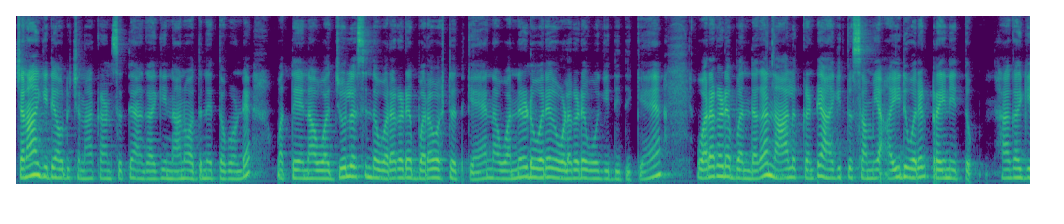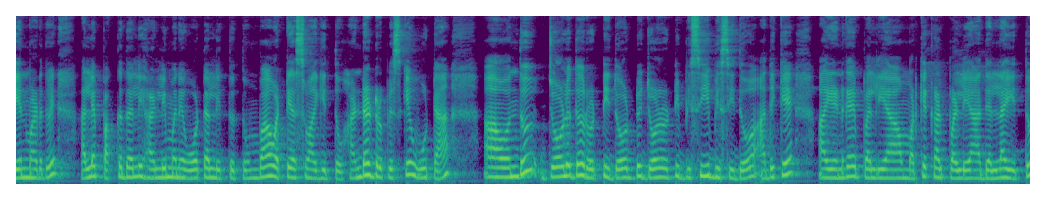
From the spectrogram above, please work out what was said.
ಚೆನ್ನಾಗಿದೆ, ಅವರು ಚೆನ್ನಾಗಿ ಕಾಣಿಸುತ್ತೆ. ಹಾಗಾಗಿ ನಾನು ಅದನ್ನೇ ತೊಗೊಂಡೆ. ಮತ್ತು ನಾವು ಆ ಜ್ಯುವೆಲರ್ಸಿಂದ ಹೊರಗಡೆ ಬರೋ ಅಷ್ಟೊತ್ತಿಗೆ ನಾವು ಹನ್ನೆರಡುವರೆಗೆ ಒಳಗಡೆ ಹೋಗಿದ್ದಿದ್ದಕ್ಕೆ, ಹೊರಗಡೆ ಬಂದಾಗ ನಾಲ್ಕು ಗಂಟೆ ಆಗಿತ್ತು ಸಮಯ. ಐದುವರೆಗೆ ಟ್ರೈನ್ ಇತ್ತು. ಹಾಗಾಗಿ ಏನು ಮಾಡಿದ್ವಿ? ಅಲ್ಲೇ ಪಕ್ಕದಲ್ಲಿ ಹಳ್ಳಿ ಮನೆ ಹೋಟೆಲ್ ಇತ್ತು, ತುಂಬ ಹೊಟ್ಟೆ ಹಸುವಾಗಿತ್ತು ಹಂಡ್ರೆಡ್ ರುಪೀಸ್ಗೆ ಊಟ. ಒಂದು ಜೋಳದ ರೊಟ್ಟಿ, ದೊಡ್ಡ ಜೋಳ ರೊಟ್ಟಿ ಬಿಸಿ ಬಿಸಿದು. ಅದಕ್ಕೆ ಎಣ್ಗಾಯಿ ಪಲ್ಯ ಮಡಕೆ ಕಾಳು ಪಲ್ಯ ಅದೆಲ್ಲ ಇತ್ತು.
